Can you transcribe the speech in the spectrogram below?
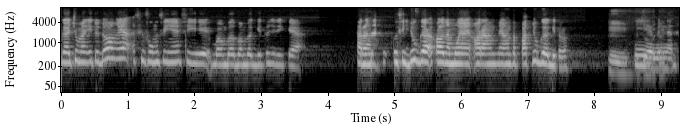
nggak cuman itu doang ya si fungsinya si bumble-bumble gitu jadi kayak sarana diskusi juga kalau nemu yang orang yang tepat juga gitu loh. Hmm, iya bener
